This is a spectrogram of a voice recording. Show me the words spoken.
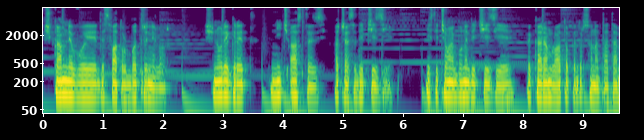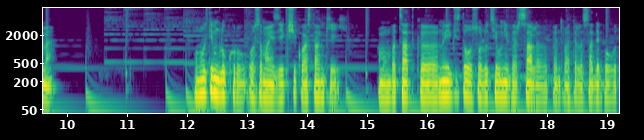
și că am nevoie de sfatul bătrânilor. Și nu regret nici astăzi această decizie. Este cea mai bună decizie pe care am luat-o pentru sănătatea mea. Un ultim lucru o să mai zic și cu asta închei. Am învățat că nu există o soluție universală pentru a te lăsa de băut.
